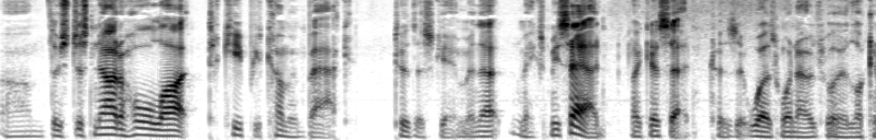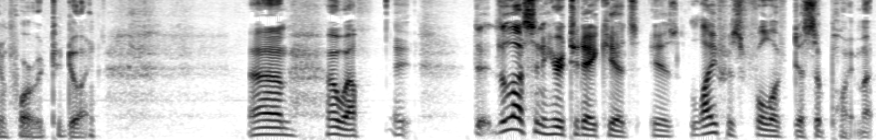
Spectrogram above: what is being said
Um, there's just not a whole lot to keep you coming back to this game, and that makes me sad. Like I said, because it was one I was really looking forward to doing. Um, oh well. It, the lesson here today, kids, is life is full of disappointment.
